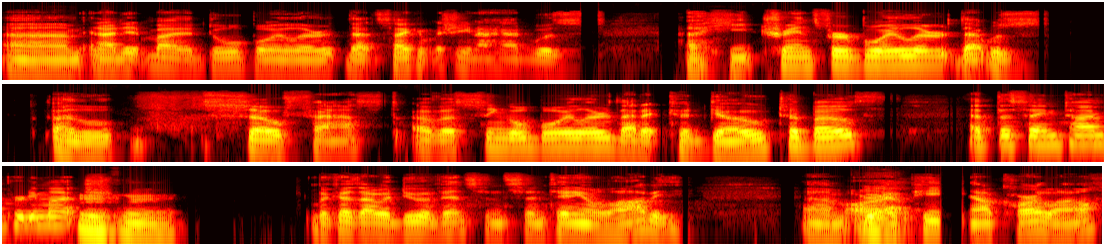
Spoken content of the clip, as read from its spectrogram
um, and I didn't buy a dual boiler. That second machine I had was a heat transfer boiler that was a l so fast of a single boiler that it could go to both at the same time, pretty much. Mm-hmm. Because I would do events in Centennial Lobby, um, Yeah. RIP now Carlisle,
